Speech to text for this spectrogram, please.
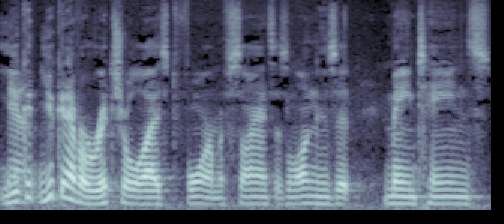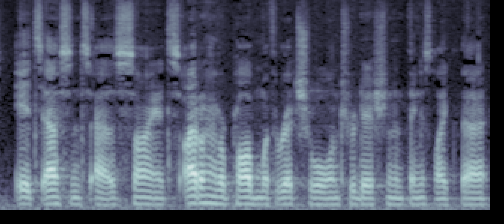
You can you can have a ritualized form of science as long as it maintains its essence as science. I don't have a problem with ritual and tradition and things like that.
